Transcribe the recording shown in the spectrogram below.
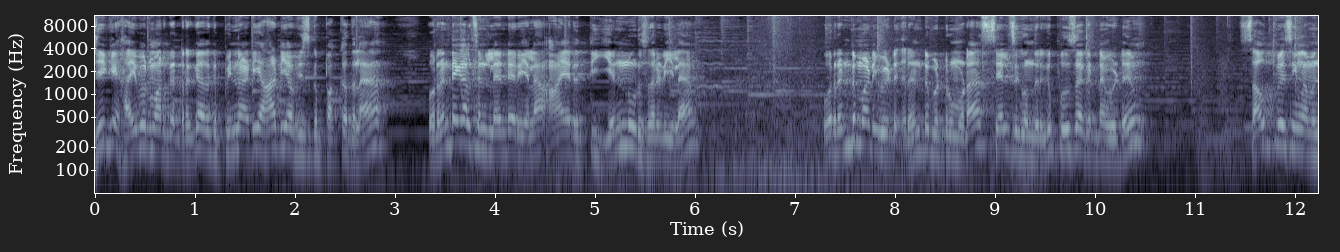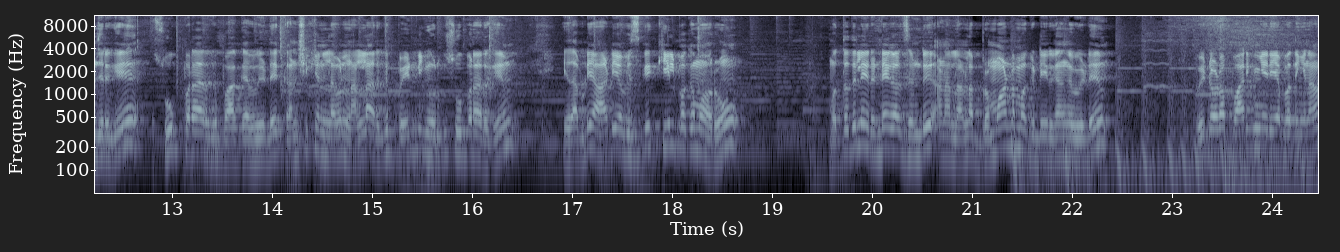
ஜிகே ஹைபர் மார்க்கெட் இருக்குது அதுக்கு பின்னாடி ஆர்டி ஆஃபீஸ்க்கு பக்கத்தில் ஒரு ரெண்டே கால் சென்ட் லேண்ட் ஏரியாவில் ஆயிரத்தி எண்ணூறு சரடியில் ஒரு ரெண்டு மாடி வீடு ரெண்டு பெட்ரூமோட சேல்ஸுக்கு வந்திருக்கு. புதுசாக கட்டின வீடு. சவுத் ஃபேஸிங்கில் அமைஞ்சிருக்கு. சூப்பராக இருக்குது பார்க்க. வீடு கன்ஸ்ட்ரக்ஷன் லெவல் நல்லா இருக்குது பெயிண்டிங் ஒர்க்கு சூப்பராக இருக்குது இது அப்படியே ஆர்டி ஆஃபீஸுக்கு கீழ்ப்பக்கமாக வரும். மொத்தத்திலே ரெண்டே கால் செண்டு. ஆனால் நல்லா பிரம்மாண்டமாக கட்டியிருக்காங்க வீடு. வீட்டோட பார்க்கிங் ஏரியா பார்த்தீங்கன்னா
